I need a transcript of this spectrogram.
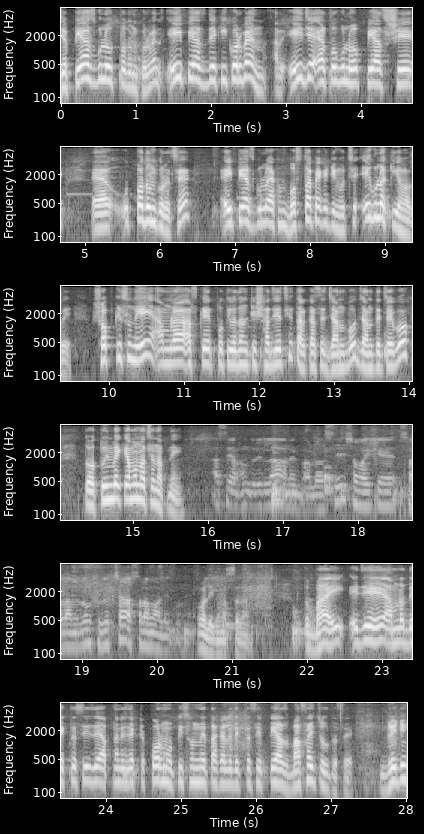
যে পেঁয়াজগুলো উৎপাদন করবেন, এই পেঁয়াজ দিয়ে কি করবেন? আর এই যে এতগুলো পেঁয়াজ সে উৎপাদন করেছে, এই পেঁয়াজগুলো এখন বস্তা প্যাকেটিং হচ্ছে, এগুলো কি হবে? সব কিছু নিয়েই আমরা আজকের প্রতিবেদনটি সাজিয়েছি, তার কাছে জানব, জানতে চাইব। তো তুহিন ভাই, কেমন আছেন আপনি? আছি আলহামদুলিল্লাহ অনেক ভালো আছি। সবাইকে সালাম এবং শুভেচ্ছা আসসালামু আলাইকুম। ওয়ালাইকুম আসসালাম। তো ভাই এই যে আমরা দেখতেছি যে আপনার এই যে একটা কর্ম পিছনে তাকালে দেখতেছি পেঁয়াজ বাছাই চলতেছে গ্রেডিং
